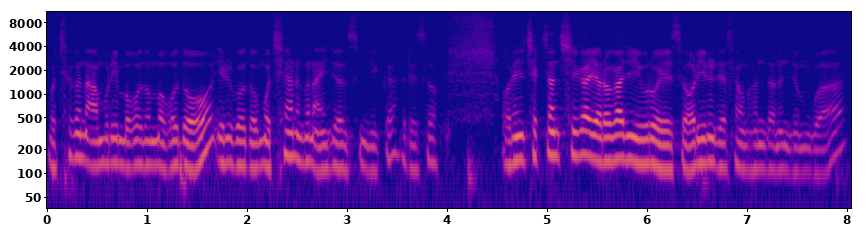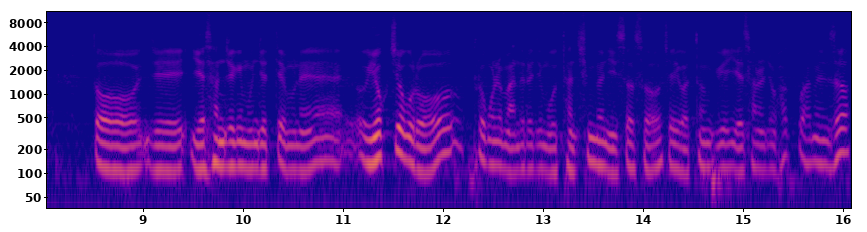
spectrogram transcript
뭐 책은 아무리 먹어도 먹어도 읽어도 뭐 체하는 건 아니지 않습니까? 그래서 어린이 책 잔치가 여러 가지 이유로 해서 어린이를 대상으로 한다는 점과 또 이제 예산적인 문제 때문에 의욕적으로 프로그램을 만들어지 못한 측면이 있어서 저희가 어떤 교회 예산을 좀 확보하면서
